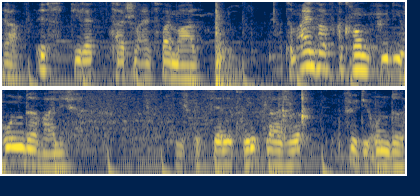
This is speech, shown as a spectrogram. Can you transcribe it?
Ja, ist die letzte Zeit schon ein, zwei Mal zum Einsatz gekommen für die Hunde, weil ich die spezielle Trinkflasche für die Hunde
